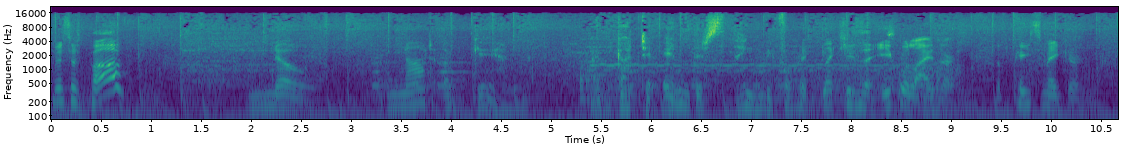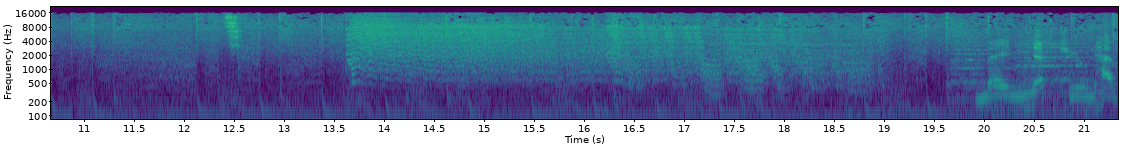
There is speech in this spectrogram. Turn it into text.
Mrs. Puff? No, not again. I've got to end this thing before it Like he's the equalizer, the peacemaker. May Neptune have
